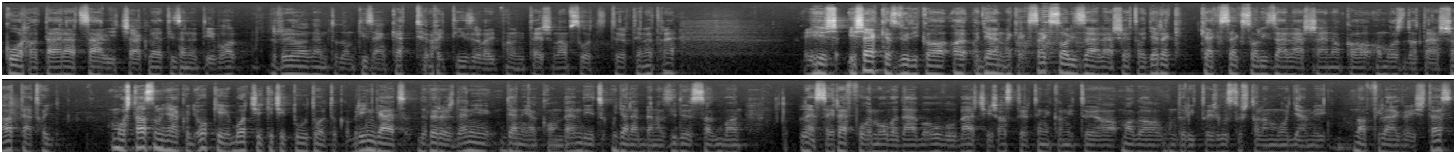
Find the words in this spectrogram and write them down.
korhatárát szállítsák le 15 évről, nem tudom, 12 vagy 10-re, vagy valami teljesen abszurd történetre. És, és elkezdődik a, a, a gyermekek szexualizálása, a gyerekek szexualizálásának a, a mozdatása, tehát hogy most azt mondják, hogy oké, okay, bocsi, kicsit túltoltuk a bringát, de Vörös Dani, Daniel Cohn-Bendit ugyanebben az időszakban lesz egy reform óvodába, óvó bácsi, és az történik, amit ő a maga undorító és gusztustalan módján még napvilágra is tesz.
